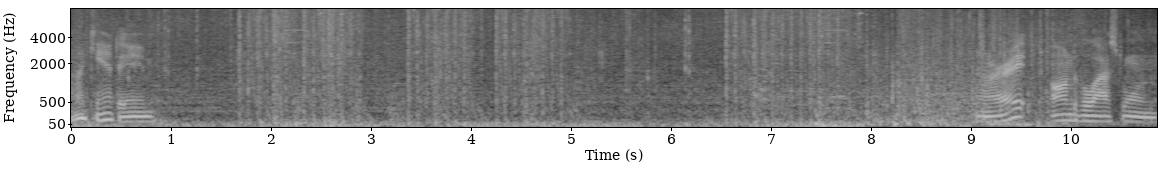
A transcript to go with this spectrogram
I can't aim. Alright, on to the last one.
